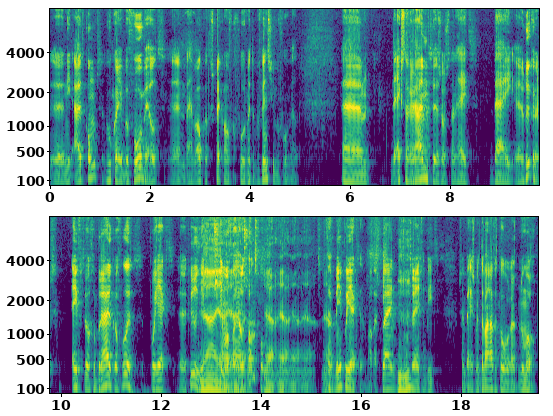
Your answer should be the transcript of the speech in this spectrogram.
eh, niet uitkomt, hoe kan je bijvoorbeeld... en daar hebben we ook wat gesprekken over gevoerd met de provincie bijvoorbeeld... de extra ruimte, zoals het dan heet, bij eh Rukert... eventueel gebruiken voor het project eh Curidex. Ja, Misschien wel ja, voor heel ja. Zandvoort. Ja, ja, ja, ja, We hebben meer projecten. Badhuisplein, Mhm. het traingebied. We zijn bezig met de watertoren, noem maar op.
